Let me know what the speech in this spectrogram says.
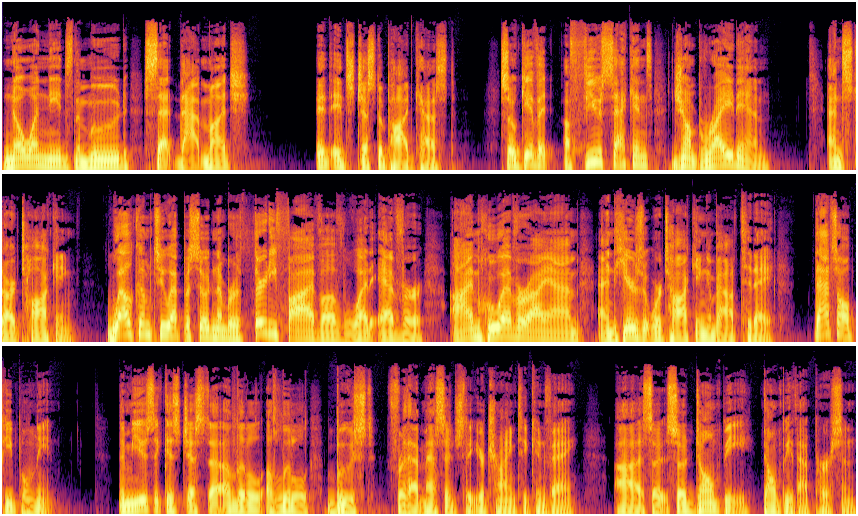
No one needs the mood set that much. It, it's just a podcast. So give it a few seconds, jump right in, and start talking. Welcome to episode number 35 of Whatever. I'm whoever I am, and here's what we're talking about today. That's all people need. The music is just a, little a little boost for that message that you're trying to convey. Uh, so so don't be don't be that person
